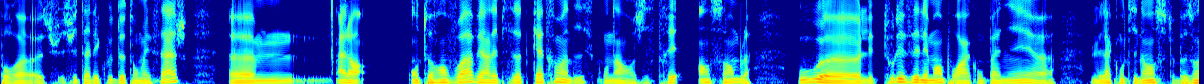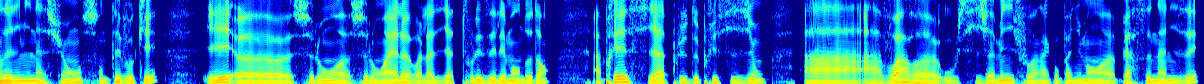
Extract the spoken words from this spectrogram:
pour, su- suite à l'écoute de ton message. Alors, on te renvoie vers l'épisode 90 qu'on a enregistré ensemble, où euh, tous les éléments pour accompagner euh, la continence, le besoin d'élimination sont évoqués. Et euh, selon, euh, selon elle, voilà, il y a tous les éléments dedans. Après, s'il y a plus de précision à, avoir, euh, ou si jamais il faut un accompagnement personnalisé,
